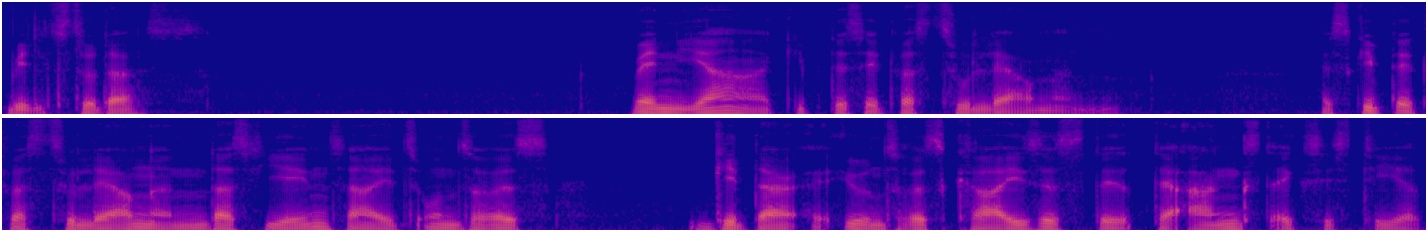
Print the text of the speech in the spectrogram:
Willst du das? Wenn ja, gibt es etwas zu lernen. Es gibt etwas zu lernen, das jenseits unseres, unseres Kreises der Angst existiert.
